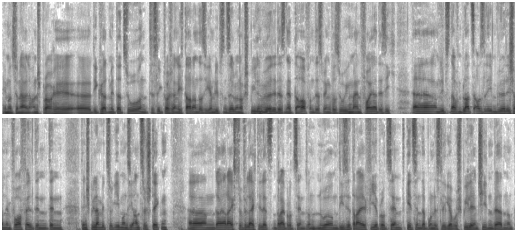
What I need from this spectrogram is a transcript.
emotionale Ansprache, äh, die gehört mit dazu und das liegt wahrscheinlich daran, dass ich am liebsten selber noch spielen mhm. würde, das nicht darf und deswegen versuche ich mein Feuer, das ich äh, am liebsten auf dem Platz ausleben würde, schon im Vorfeld den, den, den Spielern mitzugeben und sie anzustecken. Ähm, da erreichst du vielleicht die letzten drei Prozent und nur um diese drei, vier Prozent geht's in der Bundesliga, wo Spiele entschieden werden und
